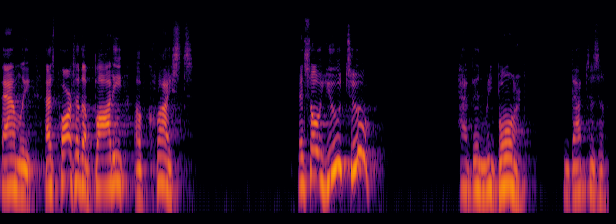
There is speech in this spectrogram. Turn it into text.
family, as part of the body of Christ. And so you too have been reborn in baptism.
